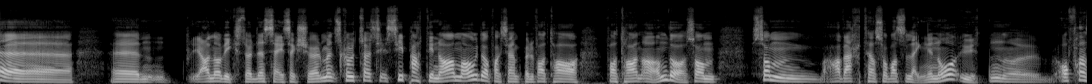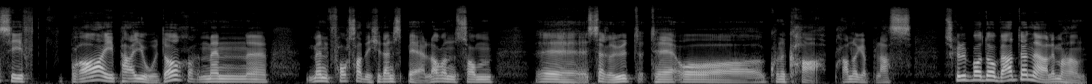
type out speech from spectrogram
eh, eh, Ja, nå Vikstøl, det sier seg sjøl, men skal du ta, si, Patinama òg, for eksempel, for ta, for å ta en annen, da, som, som har vært her såpass lenge nå, uten eh, offensivt bra i perioder, men, eh, men fortsatt ikke den spilleren som ser ut til å kunne kapre noe plass. Skal du bare da være dønn ærlig med han?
